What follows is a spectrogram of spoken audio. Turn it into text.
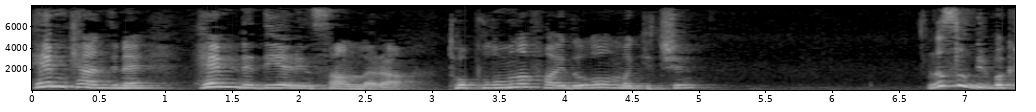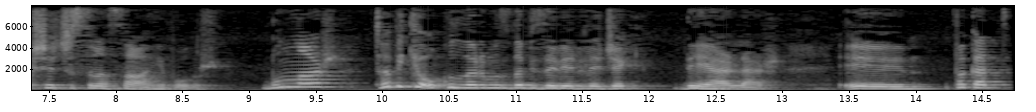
Hem kendine hem de diğer insanlara toplumuna faydalı olmak için nasıl bir bakış açısına sahip olur? Bunlar tabii ki okullarımızda bize verilecek değerler. E, fakat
